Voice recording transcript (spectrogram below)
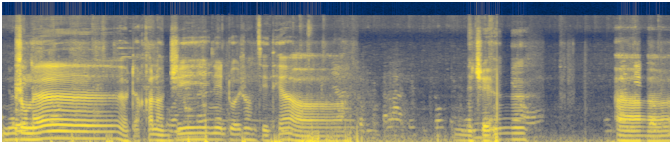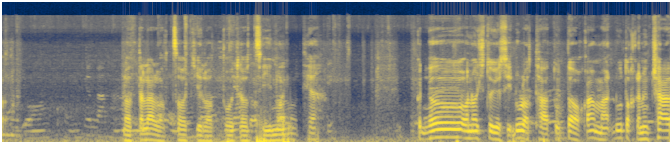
nhớ dùng nữa đã có lần chi nên đuổi trong gì thế à để chuyện à lọt ta là lọt cho chỉ lọt tôi cho chỉ nó nó thế. Cái nhớ ông nói chỉ tôi chỉ đu lọt thà tụt tao cái mà đu tao cái nước cha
